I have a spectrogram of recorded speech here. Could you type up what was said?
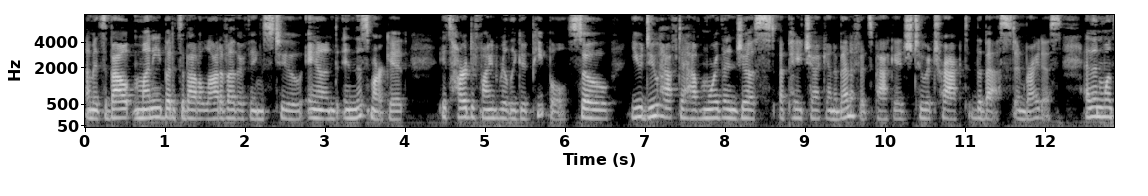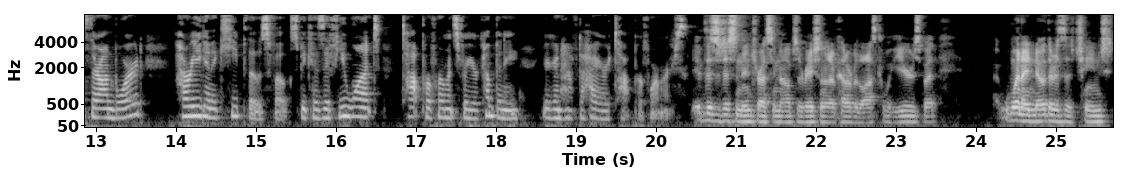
Um, it's about money, but it's about a lot of other things too. And in this market, it's hard to find really good people. So you do have to have more than just a paycheck and a benefits package to attract the best and brightest. And then once they're on board, how are you going to keep those folks? Because if you want top performance for your company, you're going to have to hire top performers. If This is just an interesting observation that I've had over the last couple of years, but when I know there's a change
